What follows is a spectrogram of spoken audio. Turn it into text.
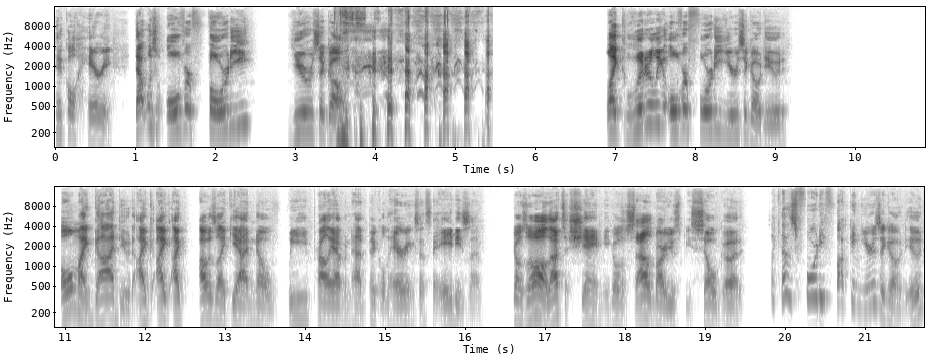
pickle herring? That was over 40 years ago. like literally over 40 years ago, dude." Oh my god, dude! I, I, I, I was like, yeah, no, we probably haven't had pickled herring since the '80s. Then he goes, oh, that's a shame. He goes, a salad bar used to be so good. Like that was 40 fucking years ago, dude.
